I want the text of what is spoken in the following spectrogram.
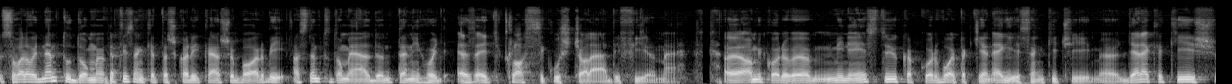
Szóval, hogy nem tudom, a 12-es karikás a Barbie, azt nem tudom eldönteni, hogy ez egy klasszikus családi filme. Amikor mi néztük, akkor voltak ilyen egészen kicsi gyerekek is,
